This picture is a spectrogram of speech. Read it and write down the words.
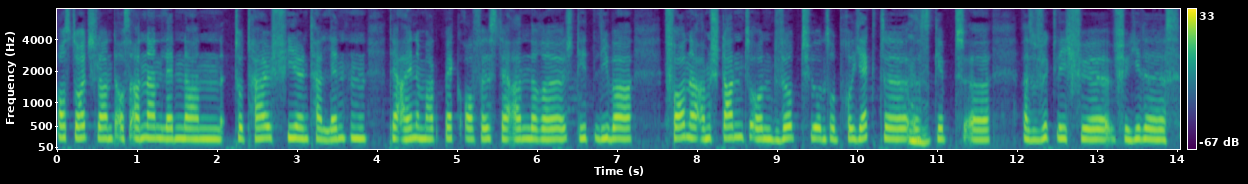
aus Deutschland, aus anderen Ländern, total vielen Talenten. Der eine mag Backoffice, der andere steht lieber vorne am Stand und wirbt für unsere Projekte. Mhm. Es gibt äh, also wirklich für, für jedes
